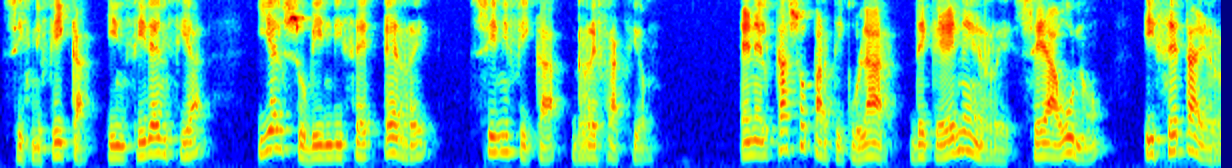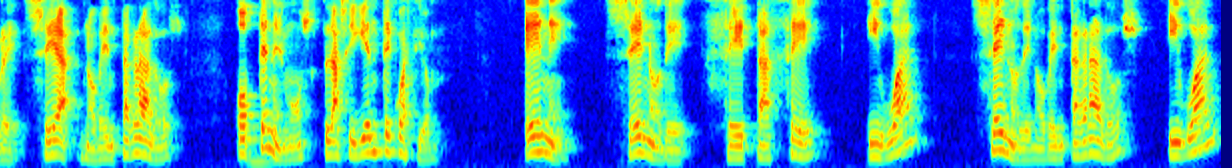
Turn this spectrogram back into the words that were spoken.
significa incidencia y el subíndice R significa refracción. En el caso particular de que nr sea 1 y zr sea 90 grados, obtenemos la siguiente ecuación. n seno de zc igual seno de 90 grados igual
